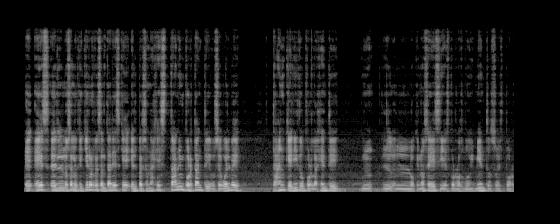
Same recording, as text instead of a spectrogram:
eh, es, el- o sea, lo que quiero resaltar es que el personaje es tan importante o se vuelve tan querido por la gente, lo que no sé si es por los movimientos o es por,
